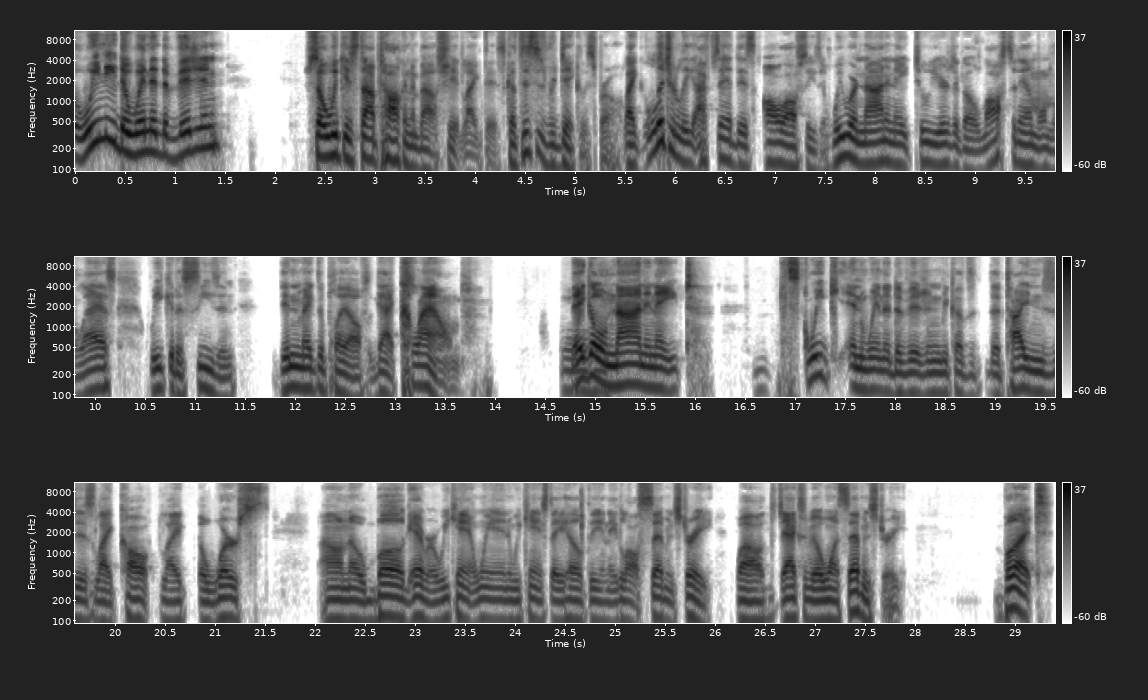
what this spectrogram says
We need to win the division so we can stop talking about shit like this because this is ridiculous, bro. Like literally, I've said this all off season. We were nine and eight two years ago, lost to them on the last week of the season, didn't make the playoffs, got clowned. They go Mm-hmm. nine and eight, squeak and win a division because the Titans is like caught like the worst, I don't know, bug ever. We can't win, we can't stay healthy, and they lost seven straight while Jacksonville won seven straight. But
